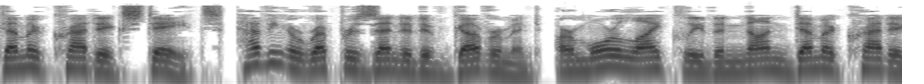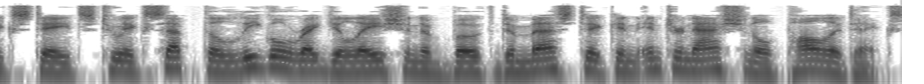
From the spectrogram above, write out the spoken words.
democratic states, having a representative government, are more likely than non-democratic states to accept the legal regulation of both domestic and international politics,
